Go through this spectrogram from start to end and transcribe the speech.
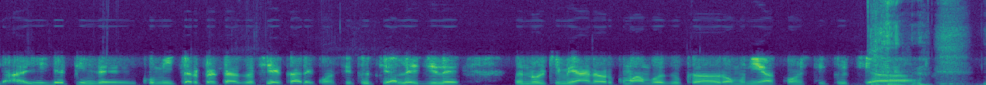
Aici depinde cum interpretează fiecare Constituția, legile. În ultimii ani, oricum am văzut că în România Constituția,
